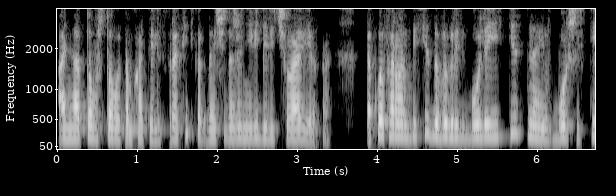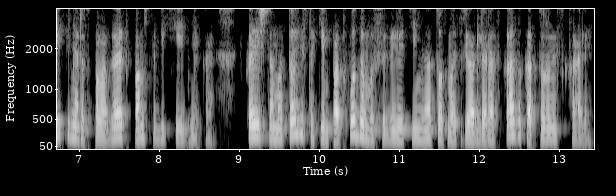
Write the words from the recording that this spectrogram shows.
а не на том, что вы там хотели спросить, когда еще даже не видели человека. Такой формат беседы выглядит более естественно и в большей степени располагает к вам собеседника. В конечном итоге с таким подходом вы соберете именно тот материал для рассказа, который искали.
